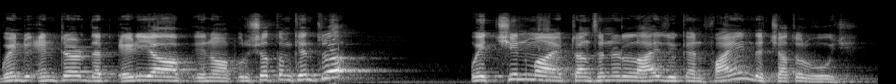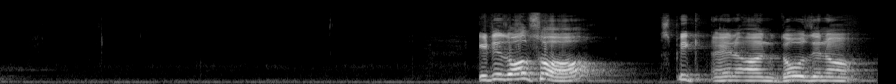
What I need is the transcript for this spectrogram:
going to enter that area of, you know, Purushottam Khetra, with Chinmay, transcendental eyes, you can find the Chaturbhuj. It is also, speak you know, on those, you know,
